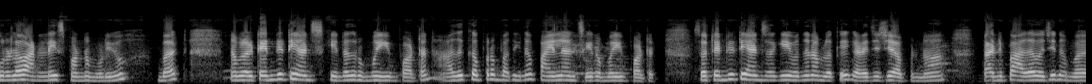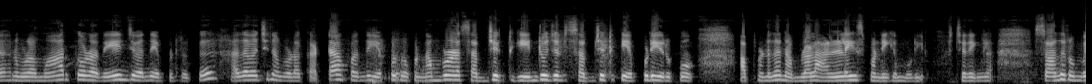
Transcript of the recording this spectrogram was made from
ஓரளவு அனலைஸ் பண்ண முடியும். பட் நம்மளுக்கு டென்டிட்டி ஆன்சர் கீன்றது ரொம்ப இம்பார்ட்டன்ட் அதுக்கப்புறம் பார்த்தீங்கன்னா ஃபைனல் ஆன்சர் கீ ரொம்ப important so tentative answer key வந்து நம்மளுக்கு கிடைச்சிச்சு அப்படின்னா கண்டிப்பாக அதை வச்சு நம்ம நம்மளோட மார்க்கோட ரேஞ்ச் வந்து எப்படி இருக்குது அதை வச்சு நம்மளோட கட் ஆஃப் வந்து எப்படி இருக்கும்? நம்மளோட சப்ஜெக்ட்டுக்கு இண்டிவிஜுவல் சப்ஜெக்ட்டுக்கு எப்படி இருக்கும்? அப்படின்றத நம்மளால் அனலைஸ் பண்ணிக்க முடியும். சரிங்களா? ஸோ அது ரொம்ப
